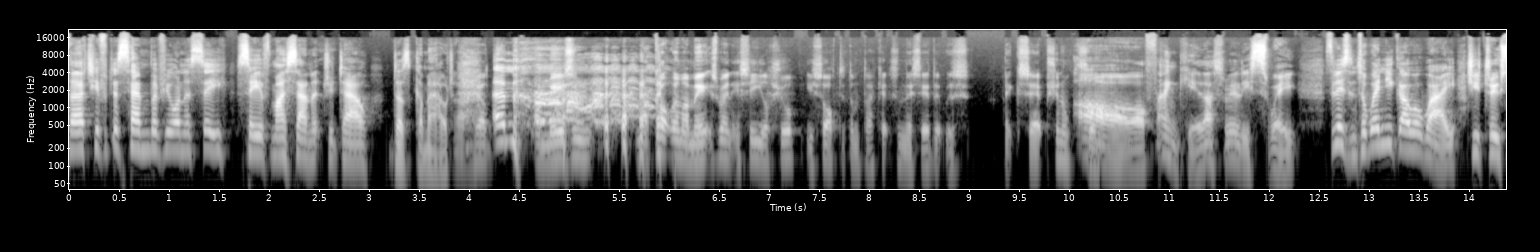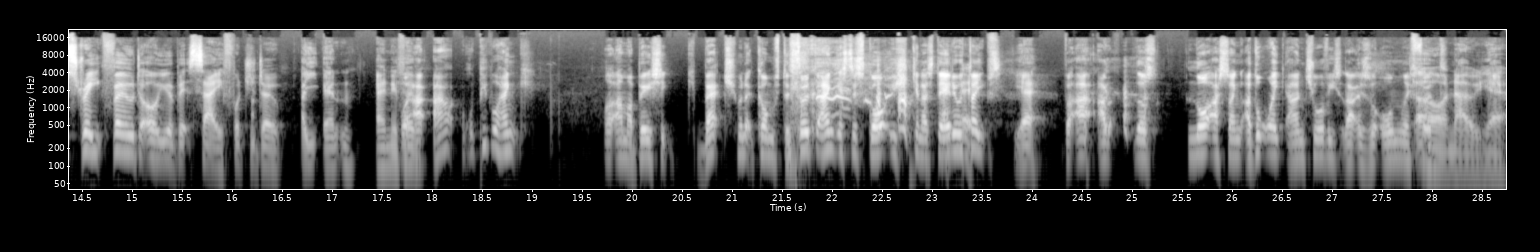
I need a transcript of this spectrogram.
30th of December, if you want to see, see if my sanitary towel does come out. Um, amazing. a couple of my mates went to see your show. You sorted them tickets, and they said it was exceptional. So Oh, thank you. That's really sweet. So listen, so when you go away, do you do street food or are you a bit safe? What do you do? I eat anything. Anything. Like, I, I, well, people think like, I'm a basic bitch when it comes to food. I think it's the Scottish kind of stereotypes. Yeah. But I, I, there's not a thing. I don't like anchovies. That is the only food. Oh no, yeah,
